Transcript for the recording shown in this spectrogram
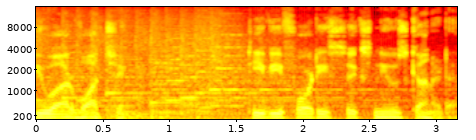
You are watching TV46 News Canada.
